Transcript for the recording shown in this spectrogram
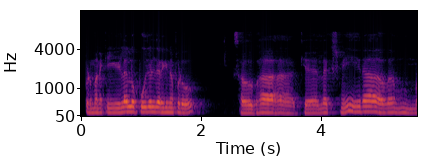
ఇప్పుడు మనకి ఇళ్ళలో పూజలు జరిగినప్పుడు సౌభాగ్యలక్ష్మీ రావమ్మ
